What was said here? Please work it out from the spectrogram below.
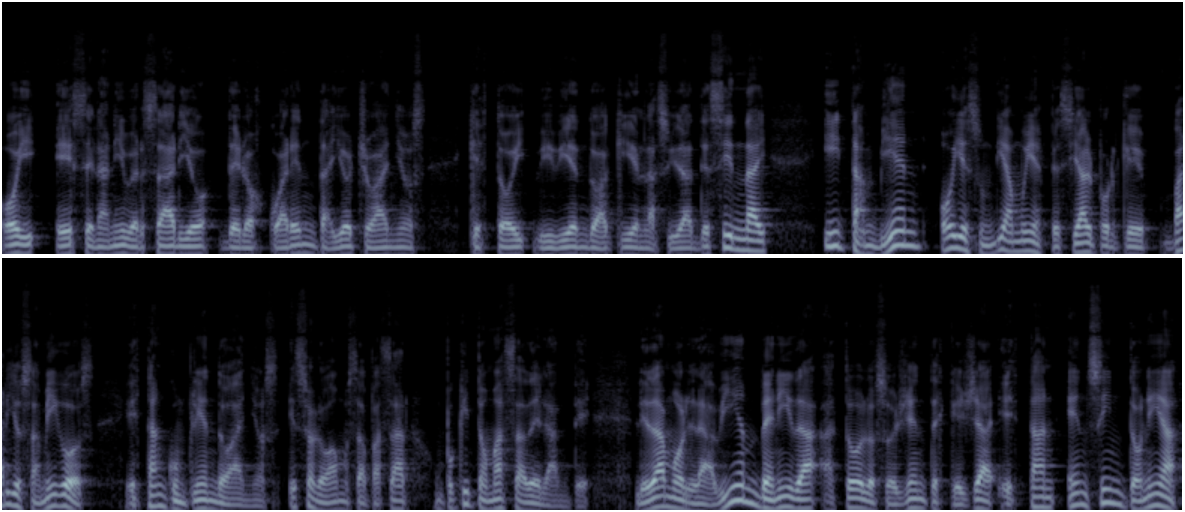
Hoy es el aniversario de los 48 años que estoy viviendo aquí en la ciudad de Sydney. Y también hoy es un día muy especial porque varios amigos están cumpliendo años. Eso lo vamos a pasar un poquito más adelante. Le damos la bienvenida a todos los oyentes que ya están en sintonía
